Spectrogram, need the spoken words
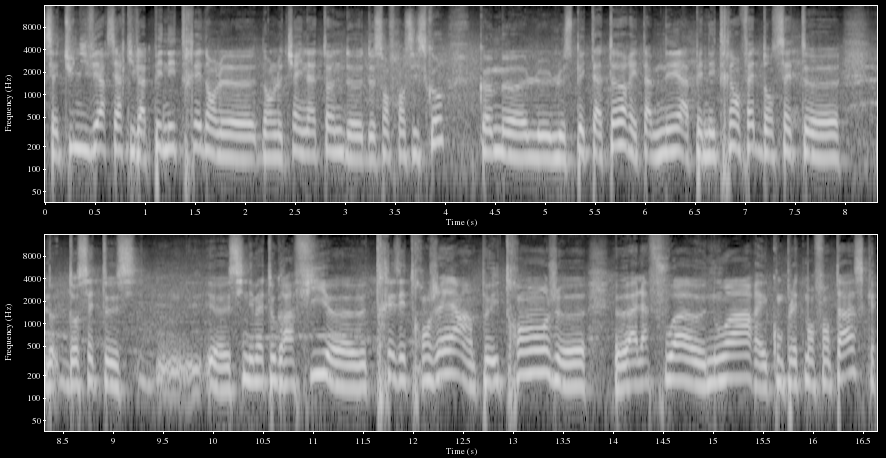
cet univers, c'est-à-dire qui va pénétrer dans le, dans le Chinatown de, de San Francisco, comme euh, le, spectateur est amené à pénétrer en fait dans cette, euh, dans cette cinématographie très étrangère, un peu étrange, à la fois noire et complètement fantasque,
